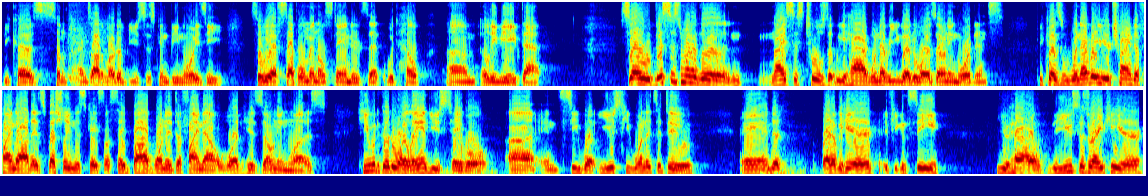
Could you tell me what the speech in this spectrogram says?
because sometimes automotive uses can be noisy. So we have supplemental standards that would help um, alleviate that. So this is one of the nicest tools that we have whenever you go to our zoning ordinance. Because whenever you're trying to find out, especially in this case, let's say Bob wanted to find out what his zoning was, he would go to our land use table uh, and see what use he wanted to do. And right over here, if you can see, you have the uses right here,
